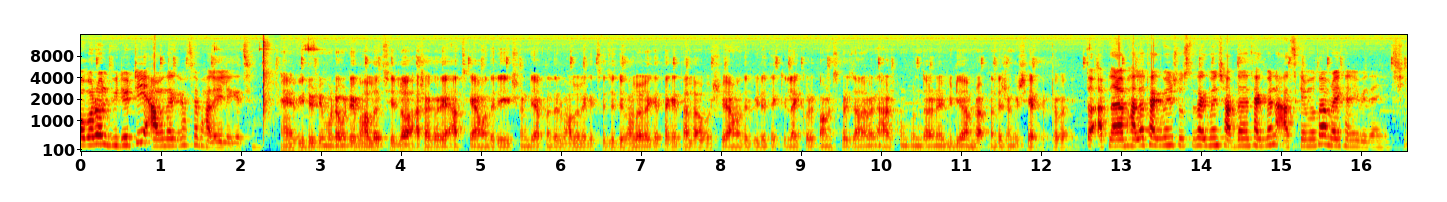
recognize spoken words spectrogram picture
ওভারঅল ভিডিওটি আমাদের কাছে ভালোই লেগেছে। হ্যাঁ ভিডিওটি মোটামুটি ভালো ছিল। আশা করি আজকে আমাদের রিয়েকশনটি আপনাদের ভালো লেগেছে। যদি ভালো লেগে থাকে তাহলে অবশ্যই আমাদের ভিডিওতে একটি লাইক করে কমেন্টস করে জানাবেন। আর কোন কোন ধরনের ভিডিও আমরা আপনাদের সঙ্গে শেয়ার করতে পারি? তো আপনারা ভালো থাকবেন সুস্থ থাকবেন সাবধানে থাকবেন। আজকের মতো আমরা এখানেই বিদায় নিচ্ছি।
